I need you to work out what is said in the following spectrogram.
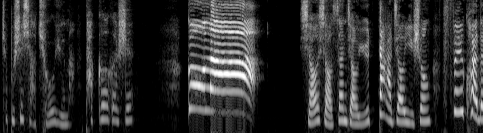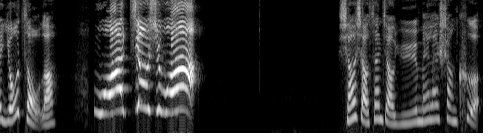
这不是小球鱼吗？他哥哥是……够啦！”小小三角鱼大叫一声，飞快地游走了。我就是我。小小三角鱼没来上课，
